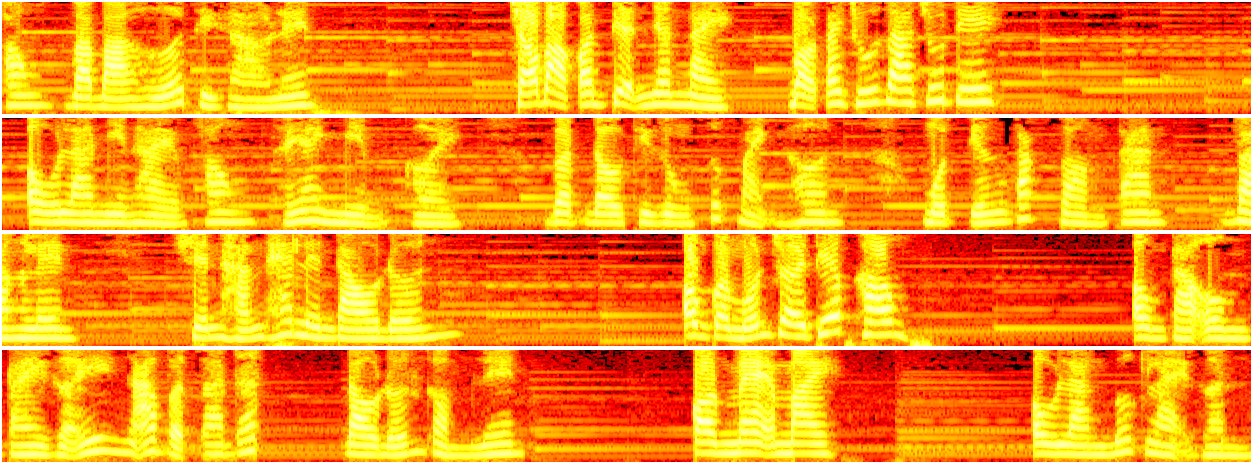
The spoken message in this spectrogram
Phong và bà hứa thì gào lên. Cháu bảo con tiện nhân này, Bỏ tay chú ra chút đi. Âu Lan nhìn Hải Phong, Thấy anh mỉm cười, Gật đầu thì dùng sức mạnh hơn. Một tiếng rắc giòn tan, vang lên, Khiến hắn hét lên đau đớn. Ông còn muốn chơi tiếp không? Ông ta ôm tay gãy ngã vật ra đất, Đau đớn gầm lên. Còn mẹ mày? Âu Lan bước lại gần,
